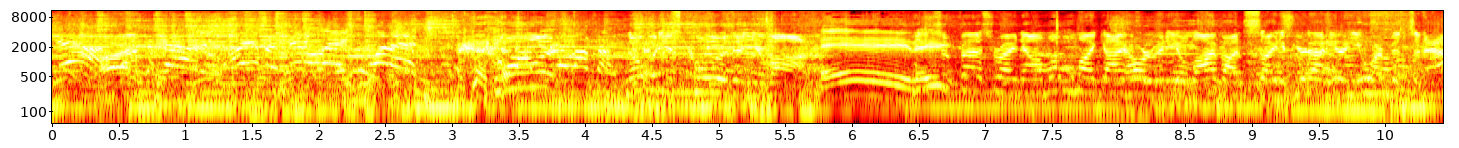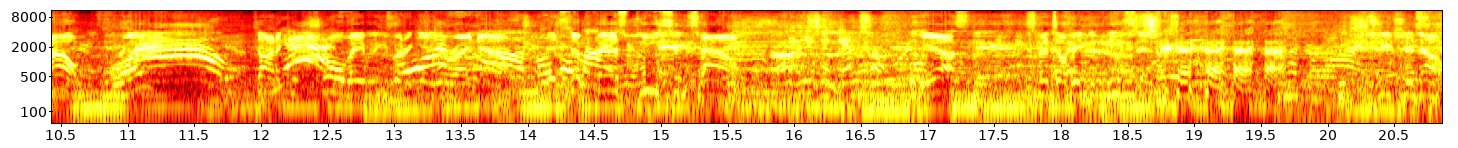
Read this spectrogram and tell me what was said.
Yeah. All right. I am a middle-aged woman. Cooler. Nobody is cooler than your mom. Hey, there you the best right now. I'm up with my Guy Hard video live on site. If you're not here, you are missing out. Right? Wow. It's out of Yes. control, baby. You better get here right now. Awesome. It's the Mobile best piece in town. You can get some. Yeah. Depends how big the piece is. you should know.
